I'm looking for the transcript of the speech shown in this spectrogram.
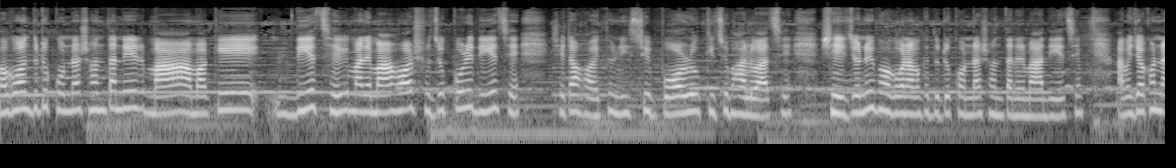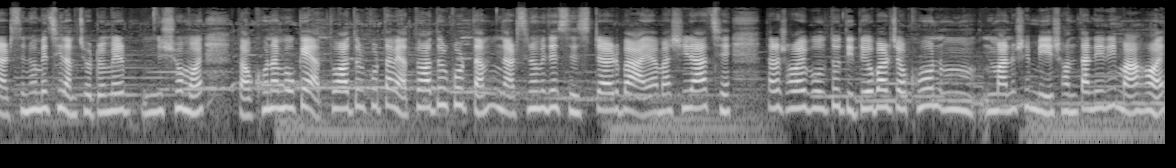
ভগবান দুটো কন্যা সন্তানের মা আমাকে দিয়েছে মানে মা হওয়ার সুযোগ করে দিয়েছে, সেটা হয়তো নিশ্চয়ই বড় কিছু ভালো আছে, সেই জন্যই ভগবান আমাকে দুটো কন্যা সন্তানের মা দিয়েছে। আমি যখন নার্সিংহোমে ছিলাম ছোটো মেয়ের সময়, তখন আমি ওকে এত আদর করতাম, এত আদর করতাম নার্সিংহোমে যে সিস্টার বা আয়া মাসিরা আছে, তারা সবাই বলতো, দ্বিতীয়বার যখন মানুষের মেয়ে সন্তানেরই মা হয়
